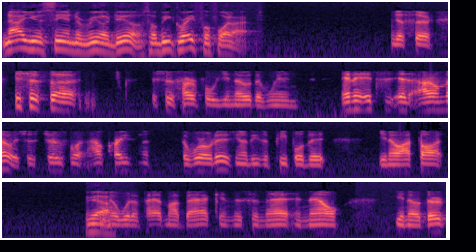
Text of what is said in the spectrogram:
Now you're seeing the real deal. So be grateful for that. Yes, sir. It's just uh, it's just hurtful, you know, that when, and it's it, I don't know. It just shows what how crazy the world is. You know, these are people that, you know, I thought, Yeah. you know, would have had my back and this and that, and now, you know, there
